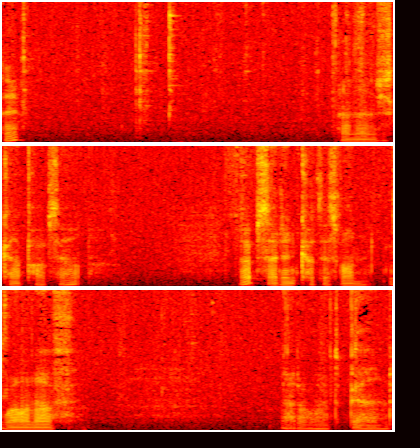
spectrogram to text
See? And then it just kind of pops out. Oops, I didn't cut this one well enough. I don't want it to bend.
